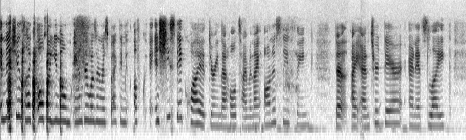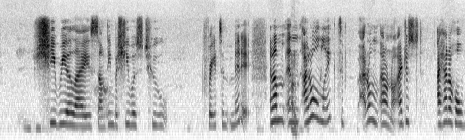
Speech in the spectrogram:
and then she's like, "Oh, but you know, Andrew wasn't respecting me." Of, and she stayed quiet during that whole time. And I honestly think that I entered there, and it's like she realized something, but she was too afraid to admit it. And I'm, and I don't like to. I don't. I don't know. I just. I had a whole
